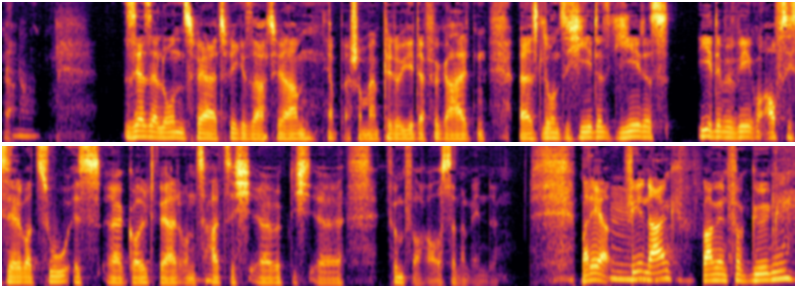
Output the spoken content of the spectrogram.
Ja. Genau sehr, sehr lohnenswert. Wie gesagt, wir haben, ich habe ja schon mein Plädoyer dafür gehalten. Äh, es lohnt sich jedes, jedes, jede Bewegung auf sich selber zu, ist äh, Gold wert und zahlt sich wirklich fünffach aus dann am Ende. Maria, mhm. vielen Dank. War mir ein Vergnügen.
